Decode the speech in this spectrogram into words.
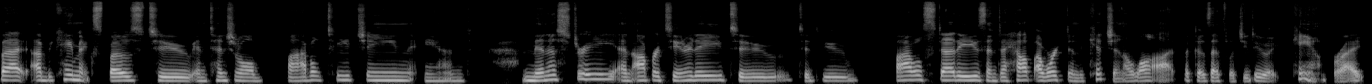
But I became exposed to intentional Bible teaching and ministry and opportunity to to do Bible studies and to help. I worked in the kitchen a lot because that's what you do at camp, right?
